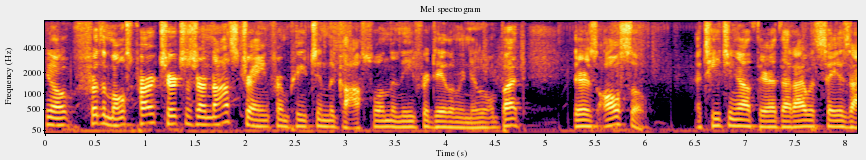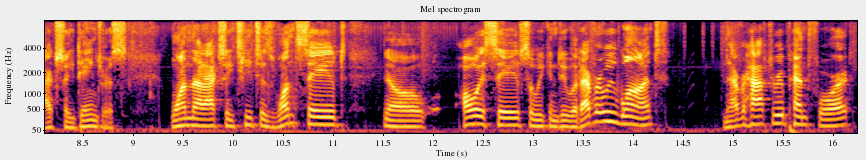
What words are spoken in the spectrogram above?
you know, for the most part, churches are not straying from preaching the gospel and the need for daily renewal, but there's also a teaching out there that I would say is actually dangerous. One that actually teaches once saved, you know, always saved so we can do whatever we want, never have to repent for it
